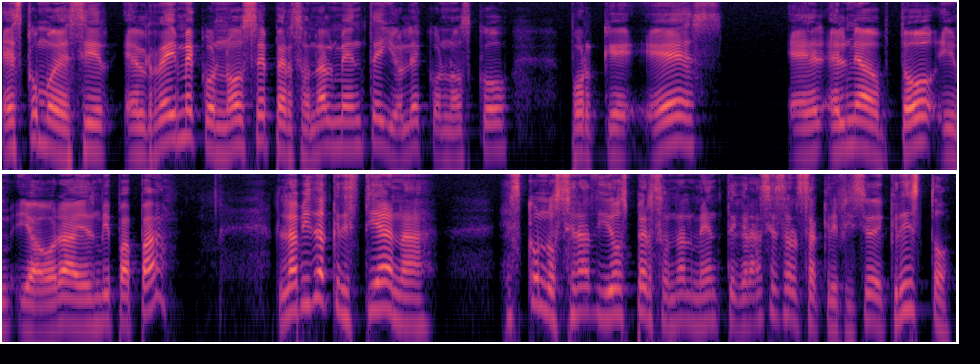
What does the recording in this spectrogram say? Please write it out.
es como decir, el rey me conoce personalmente yo le conozco porque es, él, me adoptó y ahora es mi papá. La vida cristiana es conocer a Dios personalmente gracias al sacrificio de Cristo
